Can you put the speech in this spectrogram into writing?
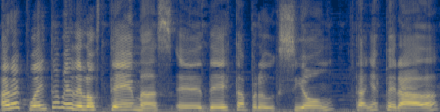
Ahora cuéntame de los temas de esta producción tan esperada.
